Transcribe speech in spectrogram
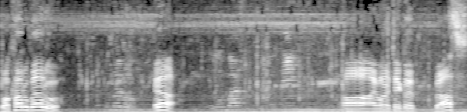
Wakarubaru. Yeah. Uh, I want to take a bus.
